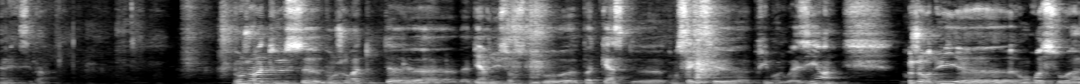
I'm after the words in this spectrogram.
Allez, c'est parti. Bonjour à tous, euh, bonjour à toutes, euh, bah, bienvenue sur ce nouveau euh, podcast de Conseil CE Primo Loisir. Aujourd'hui, on reçoit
